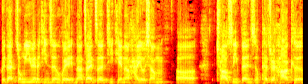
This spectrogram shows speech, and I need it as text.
会在众议院的听证会，那在这几天呢，还有像呃 Charles Evans、Patrick Harker。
